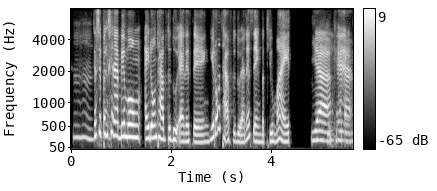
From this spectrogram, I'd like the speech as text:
Mhm. Kasi pag sinabi mong I don't have to do anything, you don't have to do anything but you might. Yeah. You can.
